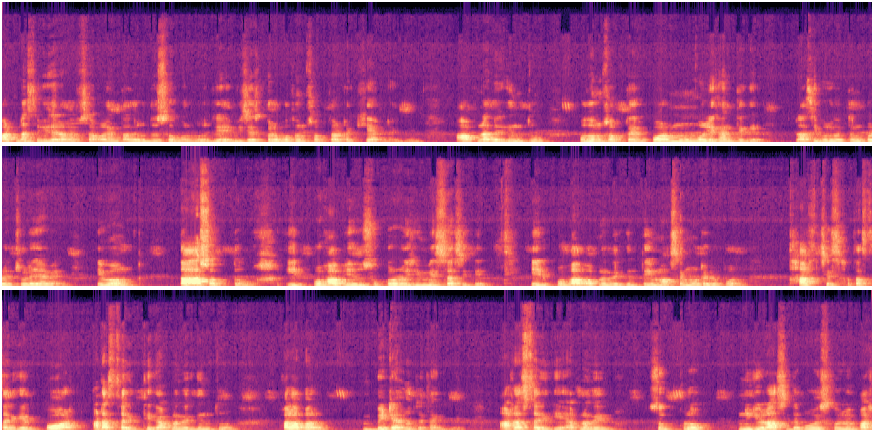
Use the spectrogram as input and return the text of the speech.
পার্টনারশিপে যারা ব্যবসা করেন, তাদের উদ্দেশ্য বলব যে বিশেষ করে প্রথম সপ্তাহটা খেয়াল রাখবেন। আপনাদের কিন্তু প্রথম সপ্তাহের পর মঙ্গল এখান থেকে রাশি পরিবর্তন করে চলে যাবেন এবং তা সত্ত্বেও এর প্রভাব, যেহেতু শুক্র রয়েছে মেষ রাশিতে, এর প্রভাব আপনাদের কিন্তু এই মাসে মোটের উপর থাকছে। সাতাশ তারিখের পর আঠাশ তারিখ থেকে আপনাদের কিন্তু ফলাফল বেটার হতে থাকবে। আঠাশ তারিখে আপনাদের শুক্র নিজ রাশিতে প্রবেশ করবে, পাঁচ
